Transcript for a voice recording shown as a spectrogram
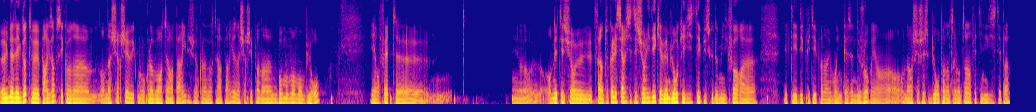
Euh, une anecdote, euh, par exemple, c'est qu'on a, cherché avec mon collaborateur à Paris, puis j'ai un collaborateur à Paris, on a cherché pendant un bon moment mon bureau. Et en fait, euh, on était sur. Enfin, en tout cas, les services étaient sur l'idée qu'il y avait un bureau qui existait, puisque Dominique Faure était député pendant au moins une quinzaine de jours. Et on, on a recherché ce bureau pendant très longtemps. En fait, il n'existait pas.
